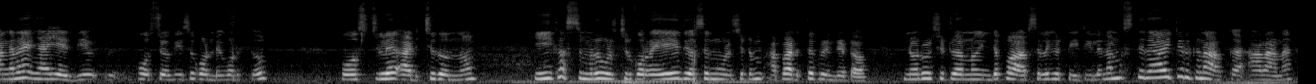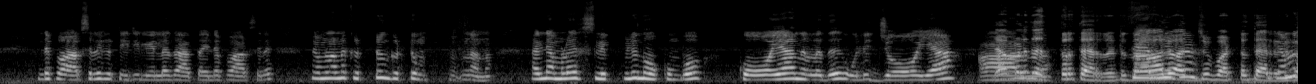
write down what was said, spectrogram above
അങ്ങനെ ഞാൻ എഴുതി പോസ്റ്റ് ഓഫീസ് കൊണ്ടുപോയി കൊടുത്തു. പോസ്റ്റിൽ അടിച്ചു തന്നു. ഈ കസ്റ്റമർ വിളിച്ചിട്ട് കുറേ ദിവസം വിളിച്ചിട്ടും അപ്പോൾ അടുത്ത പ്രിന്റ് കേട്ടോ എന്നോട് വിളിച്ചിട്ട് പറഞ്ഞു എന്റെ പാർസൽ കിട്ടിയിട്ടില്ല. നമ്മൾ സ്ഥിരമായിട്ട് എടുക്കുന്ന ആൾക്കാർ ആളാണ്. എന്റെ പാർസൽ കിട്ടിയിട്ടില്ലല്ലോ താത്ത എന്റെ പാർസൽ നമ്മളാണ് കിട്ടും കിട്ടും. എന്ന് പറഞ്ഞു. അതിൽ നമ്മൾ സ്ലിപ്പിൽ നോക്കുമ്പോൾ കോയ എന്നുള്ളത് ഒരു ജോയ നമ്മളിത് എത്ര തെരഞ്ഞിട്ട് നാലും അഞ്ചും വട്ടം നമ്മൾ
